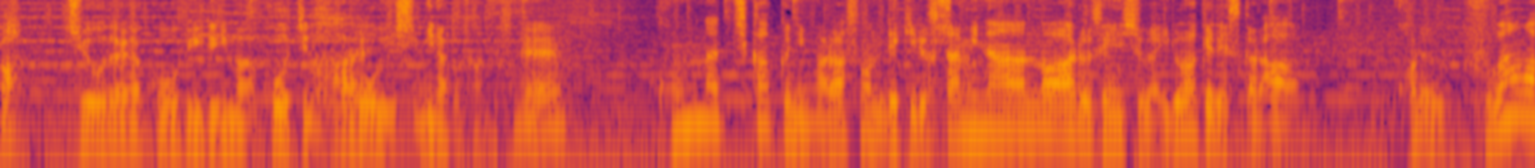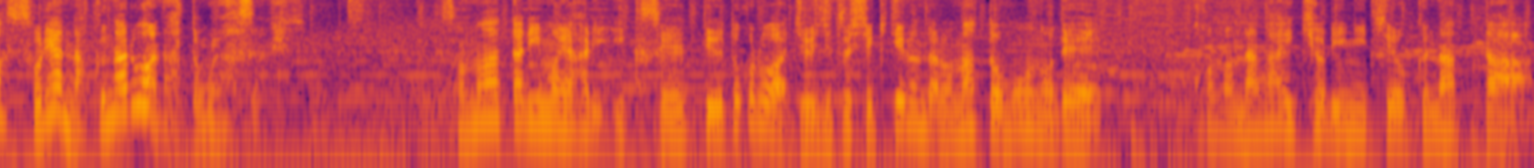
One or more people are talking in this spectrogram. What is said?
あ中央大学 OB で今コーチのはい。大石湊さんですね、こんな近くにマラソンできるスタミナのある選手がいるわけですからこれ不安はそりゃなくなるわなと思いますよね。そのあたりもやはり育成っていうところは充実してきてるんだろうなと思うのでこの長い距離に強くなった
